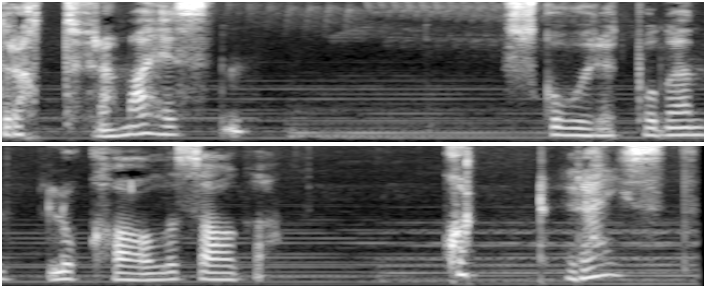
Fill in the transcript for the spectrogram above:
dratt fram av hesten, skåret på den lokale saga, kortreist.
